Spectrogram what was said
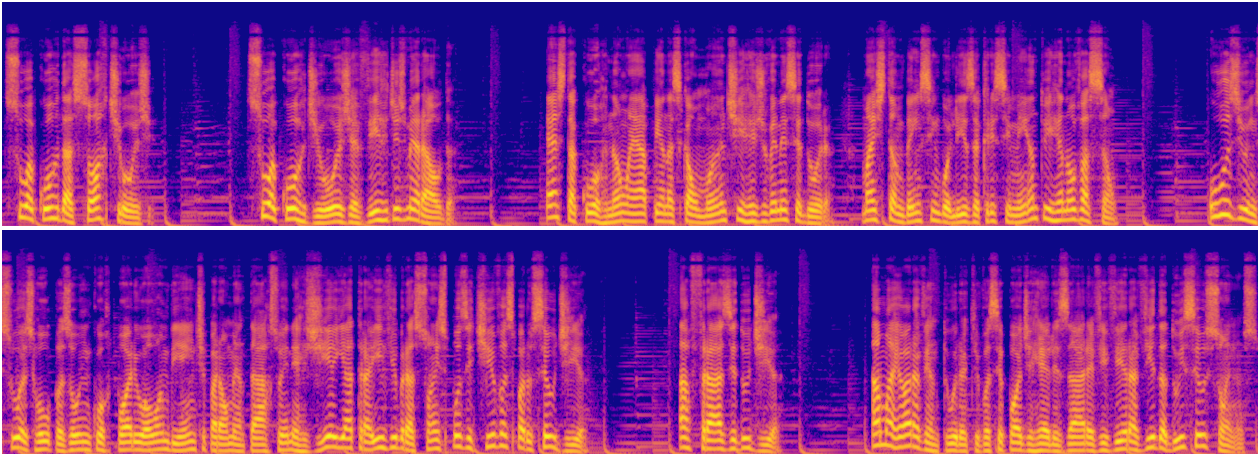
Sua cor da sorte hoje. Sua cor de hoje é verde esmeralda. Esta cor não é apenas calmante e rejuvenescedora, mas também simboliza crescimento e renovação. Use-o em suas roupas ou incorpore-o ao ambiente para aumentar sua energia e atrair vibrações positivas para o seu dia. A frase do dia: A maior aventura que você pode realizar é viver a vida dos seus sonhos.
